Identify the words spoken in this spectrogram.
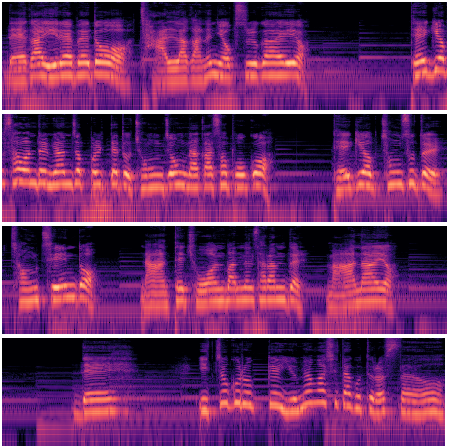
내가 이래봬도 잘 나가는 역술가예요. 대기업 사원들 면접 볼 때도 종종 나가서 보고 대기업 총수들, 정치인도 나한테 조언받는 사람들 많아요. 네, 이쪽으로 꽤 유명하시다고 들었어요.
